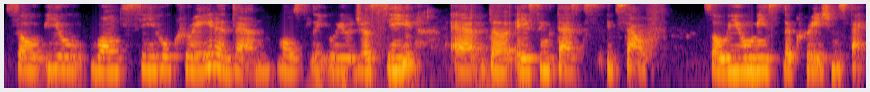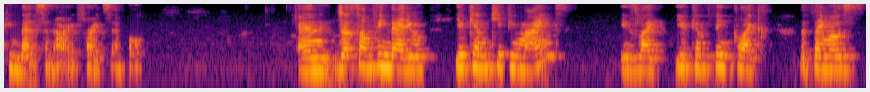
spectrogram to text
So you won't see who created them mostly. You just see uh, the async tasks itself. So you miss the creation stack in that scenario, for example. And just something that you, you can keep in mind is like you can think like the famous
